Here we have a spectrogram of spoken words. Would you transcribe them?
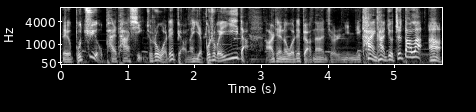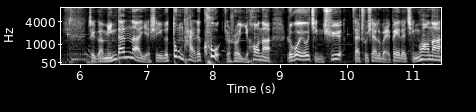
那个不具有排他性。就是我这表呢也不是唯一的，而且呢我这表呢就是你你看一看就知道了啊。这个名单呢也是一个动态的库，就说以后呢如果有景区再出现了违背的情况呢，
